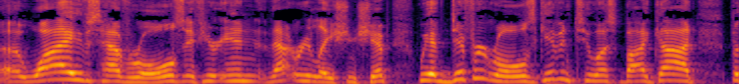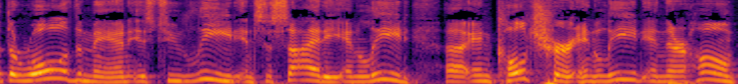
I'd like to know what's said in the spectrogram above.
Uh, wives have roles. If you're in that relationship, we have different roles given to us by God. But the role of the man is to lead in society and lead uh, in culture and lead in their home.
